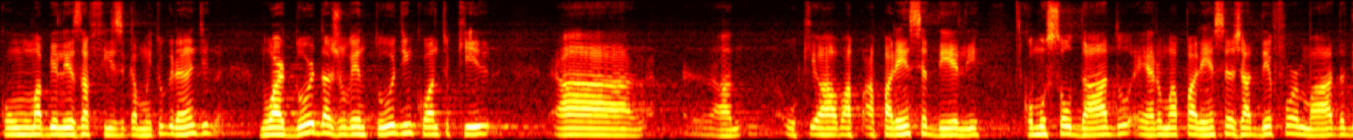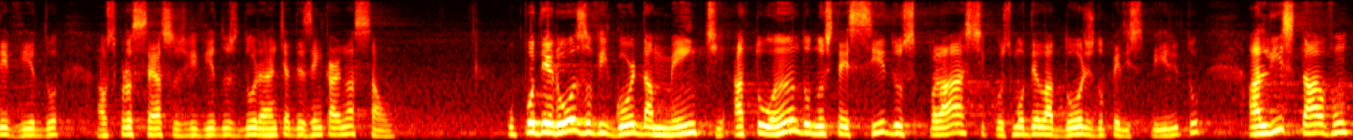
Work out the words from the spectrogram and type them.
com uma beleza física muito grande, no ardor da juventude, enquanto que a, a, o que a, a aparência dele como soldado era uma aparência já deformada devido aos processos vividos durante a desencarnação. O poderoso vigor da mente atuando nos tecidos plásticos modeladores do perispírito, ali estavam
